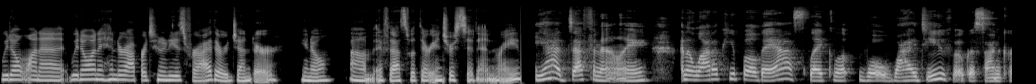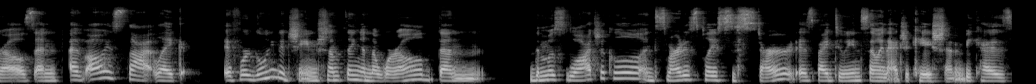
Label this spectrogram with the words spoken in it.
we don't want to we don't want to hinder opportunities for either gender you know, um, if that's what they're interested in, right? Yeah, definitely. And a lot of people they ask, like, well, why do you focus on girls? And I've always thought, like, if we're going to change something in the world, then the most logical and smartest place to start is by doing so in education because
